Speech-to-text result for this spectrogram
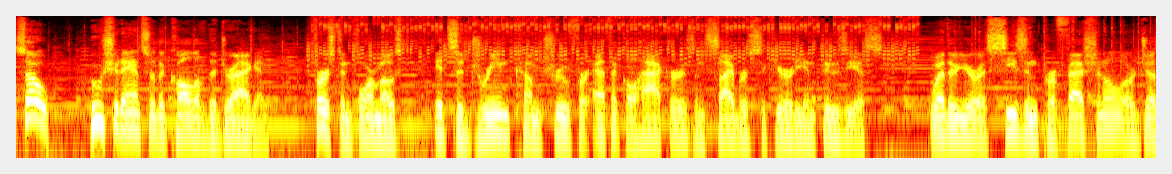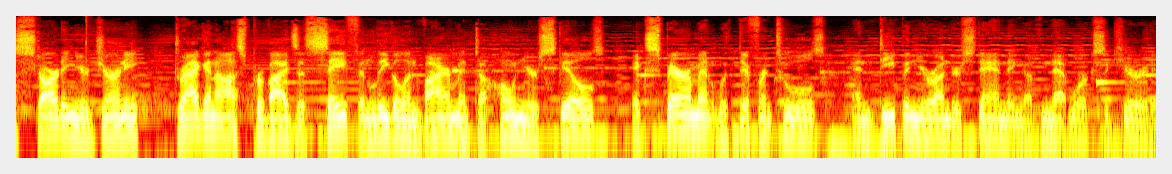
So, who should answer the call of the dragon? First and foremost, it's a dream come true for ethical hackers and cybersecurity enthusiasts. Whether you're a seasoned professional or just starting your journey, Dragon OS provides a safe and legal environment to hone your skills, experiment with different tools, and deepen your understanding of network security.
